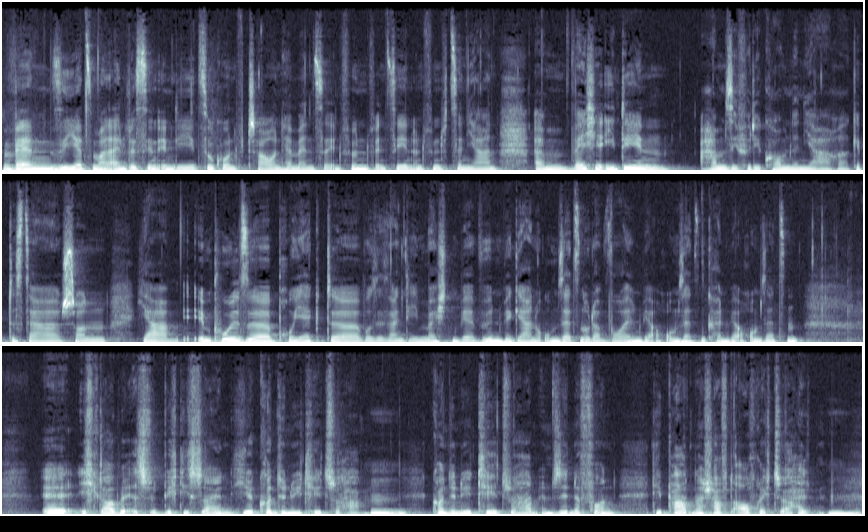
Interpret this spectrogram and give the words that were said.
Wenn Sie jetzt mal ein bisschen in die Zukunft schauen, Herr Menze, in fünf, in zehn, in 15 Jahren, ähm, welche Ideen haben Sie für die kommenden Jahre? Gibt es da schon ja, Impulse, Projekte, wo Sie sagen, die möchten wir, würden wir gerne umsetzen oder wollen wir auch umsetzen, können wir auch umsetzen? Äh, ich glaube, es wird wichtig sein, hier Kontinuität zu haben. Mhm. Kontinuität zu haben im Sinne von, die Partnerschaft aufrechtzuerhalten. Mhm.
